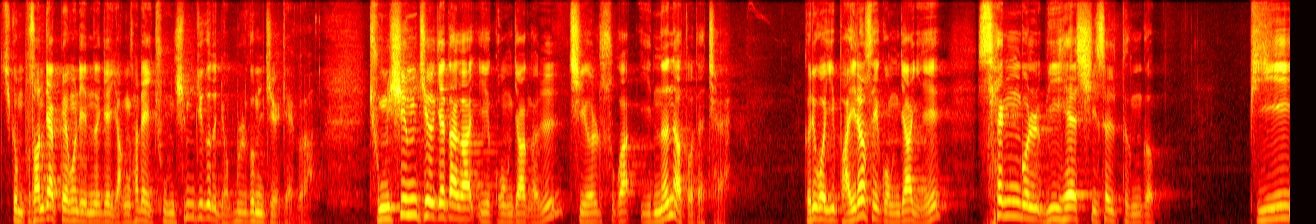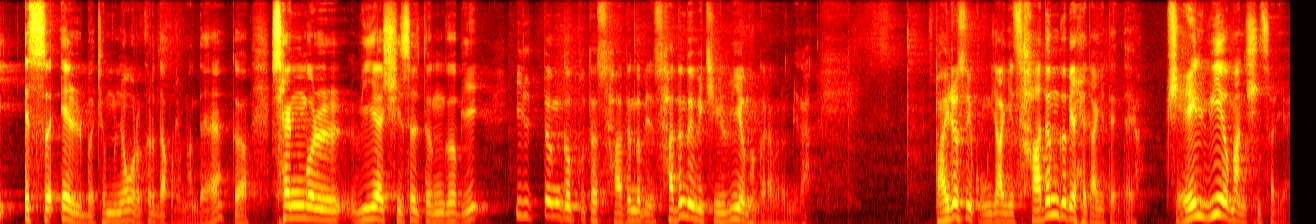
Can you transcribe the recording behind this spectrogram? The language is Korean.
지금 부산대학병원이 있는 게 양산의 중심지거든요. 물금 지역에 그 중심 지역에다가 이 공장을 지을 수가 있느냐 도대체. 그리고 이 바이러스의 공장이 생물 위해 시설 등급 BSL 뭐 전문 용어로 그런다고 그러는데 그 생물 위해 시설 등급이 1등급부터 4등급이 4등급이 제일 위험한 거라 그럽니다. 바이러스의 공장이 4등급에 해당이 된대요. 제일 위험한 시설이에요.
